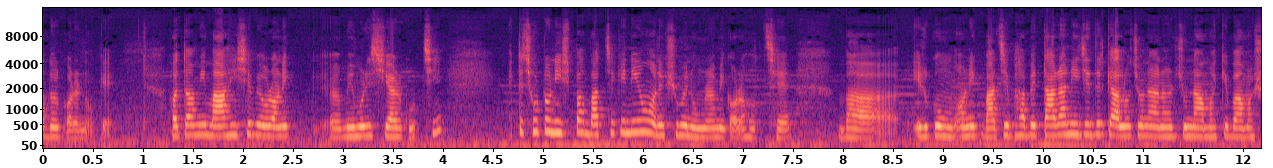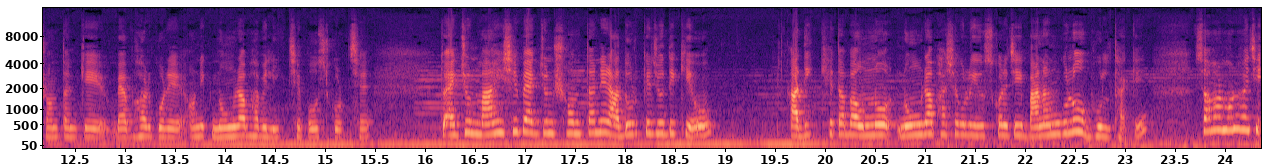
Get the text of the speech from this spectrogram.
আদর করেন ওকে। হয়তো আমি মা হিসেবে ওর অনেক মেমোরি শেয়ার করছি। একটা ছোট নিষ্পাপ বাচ্চাকে নিয়েও অনেক সময় নোংরামি করা হচ্ছে বা এরকম অনেক বাজেভাবে তারা নিজেদেরকে আলোচনা আনার জন্য আমাকে বা আমার সন্তানকে ব্যবহার করে অনেক নোংরাভাবে লিখছে পোস্ট করছে। তো একজন মা হিসেবে একজন সন্তানের আদরকে যদি কেউ আদিক্ষেতা বা অন্য নোংরা ভাষাগুলো ইউজ করে যে বানানগুলোও ভুল থাকে। সো আমার মনে হয় যে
